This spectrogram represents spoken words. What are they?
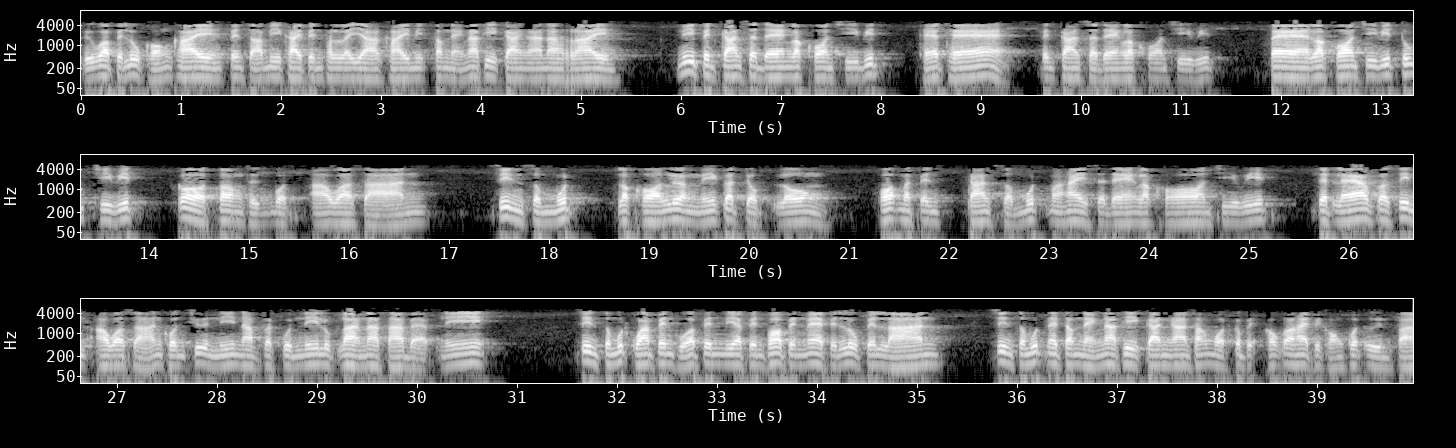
หรือว่าเป็นลูกของใคร เป็นสามีใคร เป็นภรรยาใคร มีตำแหน่งหน้าที่การงานอะไร นี่เป็นการแสดงละครชีวิต แท้ๆ เป็นการแสดงละครชีวิต แต่ละครชีวิตทุกชีวิตก็ต้องถึงบทอาวาสานสิ้นสมมุติละครเรื่องนี้ก็จบลง เพราะมันเป็นการสมมุติมาให้แสดงละครชีวิต เสร็จแล้วก็สิ้นอวสานคนชื่นนี้นามสกุลนี้รูปร่างหน้าตาแบบนี้ สิ้นสมมติความเป็นผัวเป็นเมียเป็นพ่อเป็นแม่เป็นลูกเป็นหลาน สิ้นสมมติในตำแหน่งหน้าที่การงานทั้งหมดก็เขาก็ให้เป็นของคนอื่นไป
